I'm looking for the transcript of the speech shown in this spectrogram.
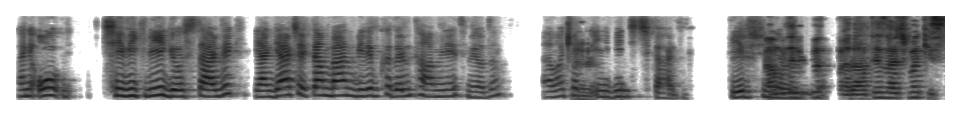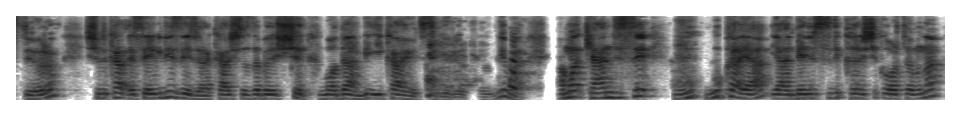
hani o çevikliği gösterdik. Yani gerçekten ben bile bu kadarını tahmin etmiyordum. Ama çok evet. iyi bir iş çıkardık diye düşünüyorum. Ben burada bir parantez açmak istiyorum. Şimdi sevgili izleyiciler karşınızda böyle şık, modern bir İK yöneticisi görüyorsunuz değil mi? Ama kendisi VUCA'ya yani belirsizlik karışık ortamına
